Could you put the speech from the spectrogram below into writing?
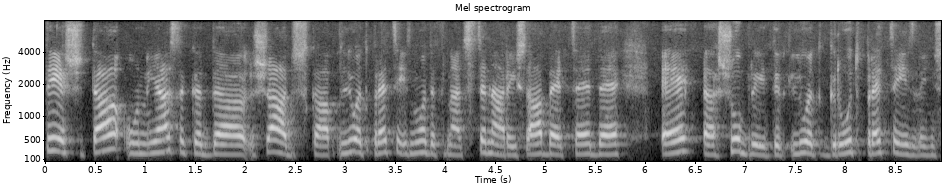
tieši tā. Un jāsaka, ka šādus kā ļoti precīzi nodefinētus scenārijus A, B, C, D, E šobrīd ir ļoti grūti precīzi viņus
